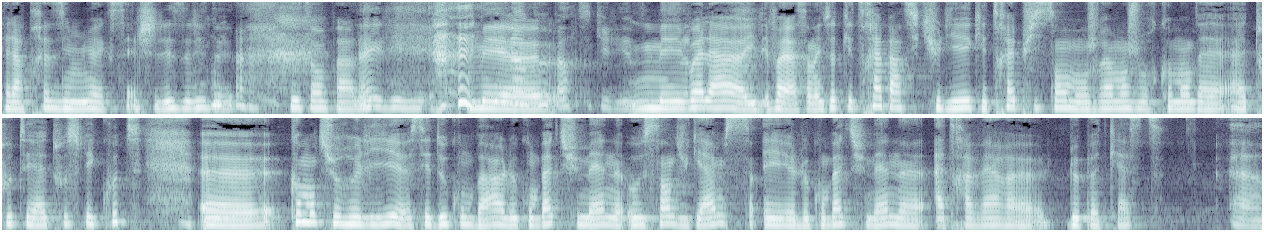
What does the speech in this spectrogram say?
T'as l'air très émue, Axel. Je suis désolée de, de t'en parler. Ah, est... Mais particulier. Mais voilà, il, voilà, c'est un épisode qui est très particulier, qui est très puissant. Donc vraiment, je vous recommande à, à toutes et à tous l'écoute. Euh, comment tu relis ces deux combats, le combat que tu mènes au sein du GAMS et le combat que tu mènes à travers euh, le podcast? Euh...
